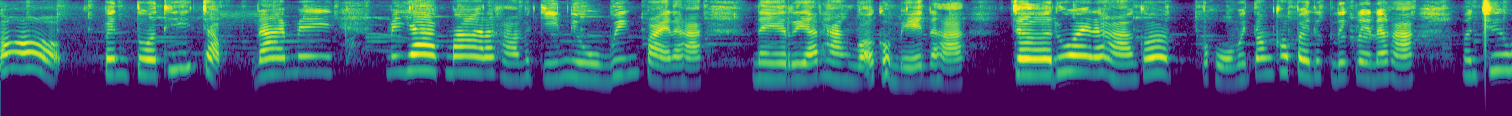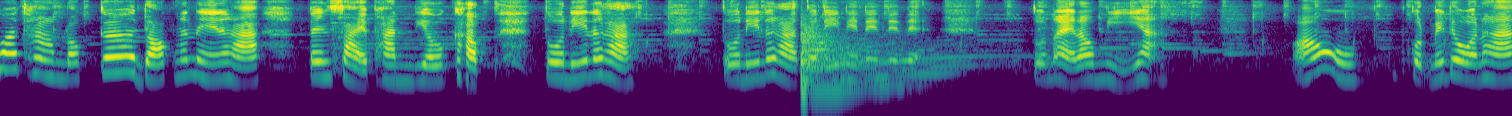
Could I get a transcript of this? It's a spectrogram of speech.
ก็เป็นตัวที่จับได้ไม่ไม่ยากมากนะคะ เมื่อกี้นิววิ่งไปนะคะ ในระยะทางร้อยกว่าเมตรนะคะ เจอด้วยนะคะ ก็โอ้โหไม่ต้องเข้าไปลึกๆเลยนะคะ มันชื่อว่า Time Locker Dog นั่นเองนะคะ เป็นสายพันธุ์เดียวกับตัวนี้เลยค่ะ ตัวนี้เลยค่ะ ตัวนี้เนี่ยเนี่ยเนี่ยตัวไหนเราหมีอะ เอ้ากดไม่โดนนะคะ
